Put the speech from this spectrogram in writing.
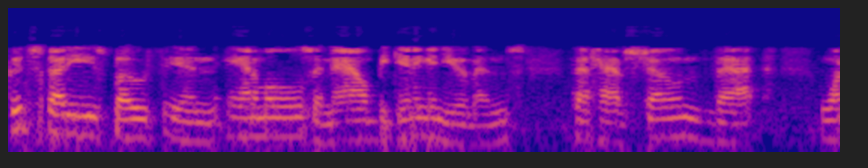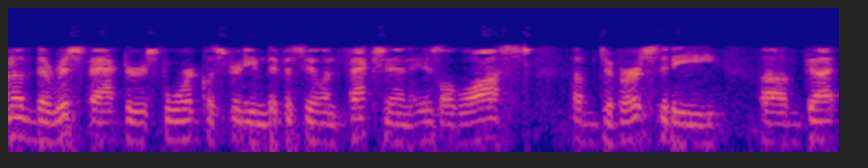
good studies both in animals and now beginning in humans that have shown that one of the risk factors for Clostridium difficile infection is a loss of diversity of gut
